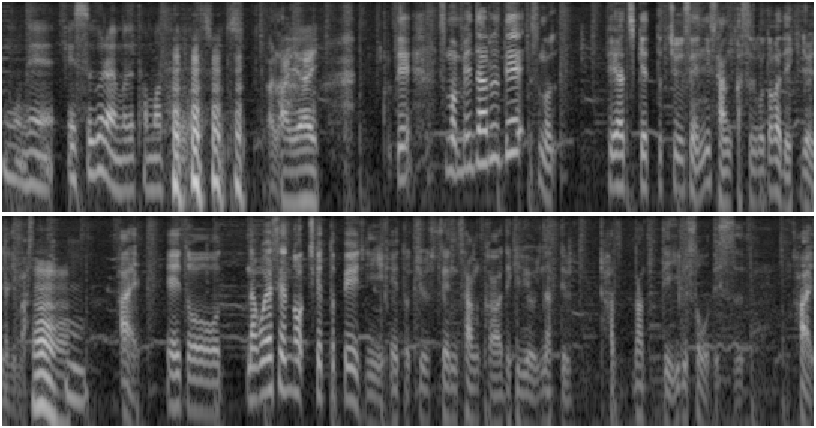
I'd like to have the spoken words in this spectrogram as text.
と。もうね S ぐらいまで溜まってる 早い。そのメダルでそのペアチケット抽選に参加することができるようになります。う。うんんはいえー、と名古屋線のチケットページに、えー、と抽選に参加できるようになっているはなっているそうです。はい。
